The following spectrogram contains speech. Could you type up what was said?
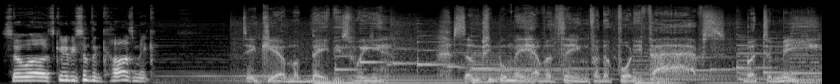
So uh, it's gonna be something cosmic. Take care of my babies, will you? Some people may have a thing for the 45s, but to me,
